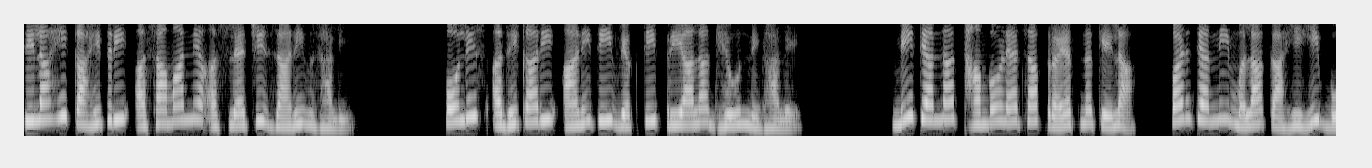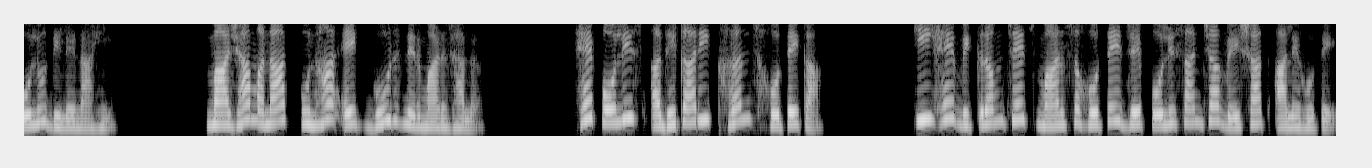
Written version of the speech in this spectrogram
तिलाही काहीतरी असामान्य असल्याची जाणीव झाली. पोलीस अधिकारी आणि ती व्यक्ती प्रियाला घेऊन निघाले. मी त्यांना थांबवण्याचा प्रयत्न केला पण त्यांनी मला काहीही बोलू दिले नाही. माझ्या मनात पुन्हा एक गूढ निर्माण झालं. हे पोलीस अधिकारी खरंच होते का? की हे विक्रमचेच माणसं होते जे पोलिसांच्या वेशात आले होते?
